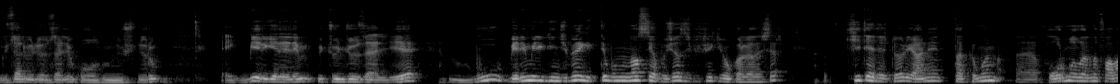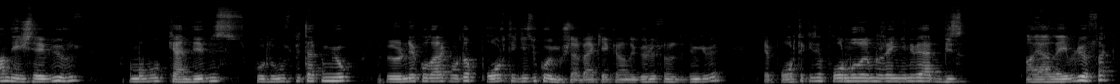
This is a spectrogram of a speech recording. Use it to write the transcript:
güzel bir özellik olduğunu düşünüyorum. E, Bir gelelim üçüncü özelliğe. Bu benim ilgincime gitti. Bunu nasıl yapacağız hiçbir fikrim yok arkadaşlar. Kit editör yani takımın e, formalarını falan değiştirebiliyoruz. Ama bu kendimiz kurduğumuz bir takım yok. Örnek olarak burada Portekiz'i koymuşlar. Belki ekranda görüyorsunuz dediğim gibi. E, Portekiz'in formalarının rengini eğer biz ayarlayabiliyorsak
